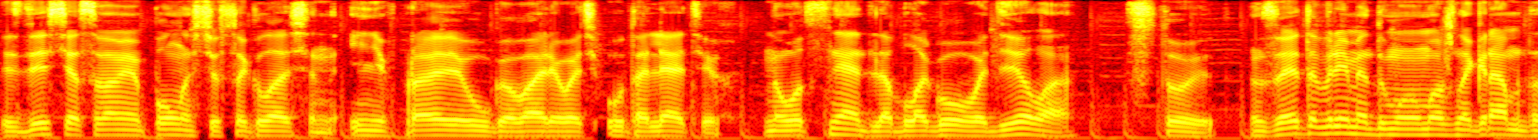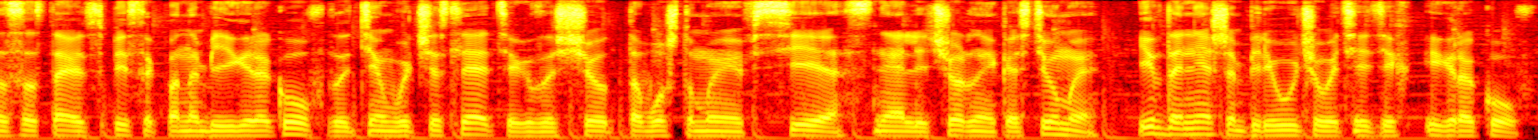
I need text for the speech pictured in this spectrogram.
Здесь я с вами полностью согласен и не вправе уговаривать удалять их. Но вот снять для благого дела стоит. За это время, думаю, можно грамотно составить список wannabe игроков, затем вычислять их за счет того, что мы все сняли черные костюмы и в дальнейшем переучивать этих игроков.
